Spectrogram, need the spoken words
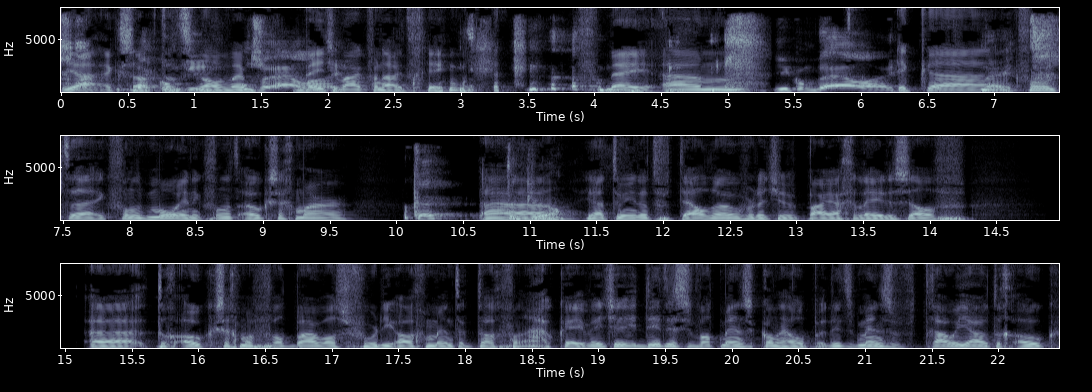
Ja, exact. Dat is wel een beetje waar ik vanuit ging. nee. Um, Hier komt de ally. Ik, uh, nee. ik, vond het, uh, ik vond het mooi en ik vond het ook, zeg maar... Oké, okay. uh, dankjewel. Ja, toen je dat vertelde over dat je een paar jaar geleden zelf... Uh, toch ook zeg maar vatbaar was voor die argumenten. Ik dacht van, ah, oké, okay, weet je, dit is wat mensen kan helpen. Dit is, mensen vertrouwen jou toch ook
